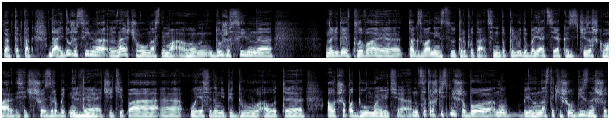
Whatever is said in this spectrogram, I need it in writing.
Так, так, так. Да, І дуже сильно, знаєш, чого у нас немає? Ем, дуже сильно на людей впливає так званий інститут репутації. Ну тобто люди бояться якось чи зашкваритися, чи щось зробити не uh-huh. те, чи типа е, о, я сюди не піду, а от е, а от що подумають. Ну це трошки смішно, бо ну блін, у нас такий шоу-бізнес, що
